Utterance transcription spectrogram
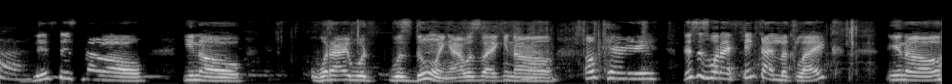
yeah. this is how you know what I would was doing. I was like, you know, okay, this is what I think I look like, you know.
